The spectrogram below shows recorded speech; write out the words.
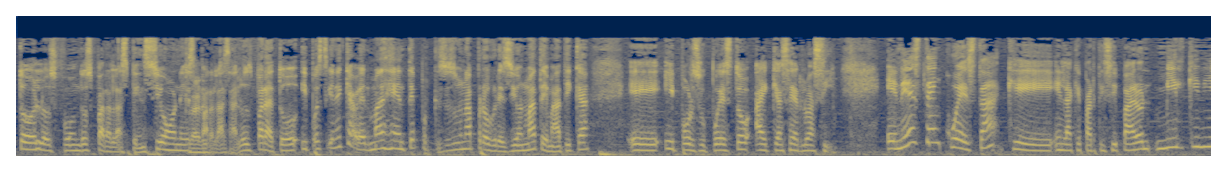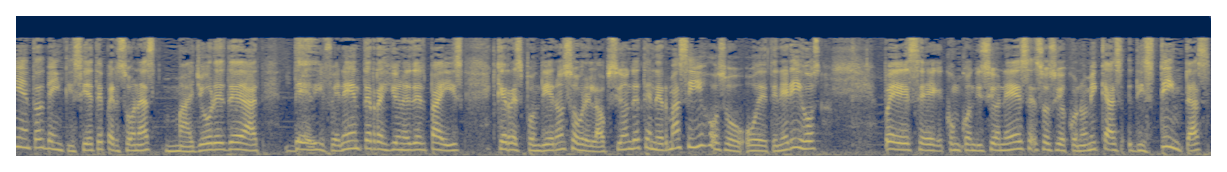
todos los fondos para las pensiones, Claro. para la salud, para todo, y pues tiene que haber más gente porque eso es una progresión matemática eh, y por supuesto hay que hacerlo así. En esta encuesta que en la que participaron 1.527 personas mayores de edad de diferentes regiones del país que respondieron sobre la opción de tener más hijos o, o de tener hijos, pues eh, con condiciones socioeconómicas distintas,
